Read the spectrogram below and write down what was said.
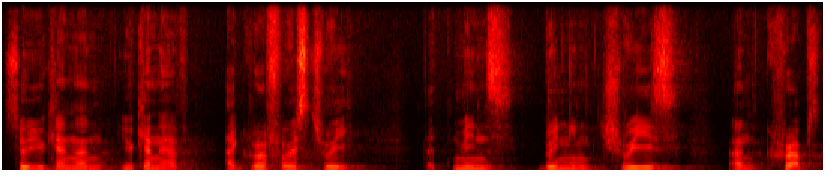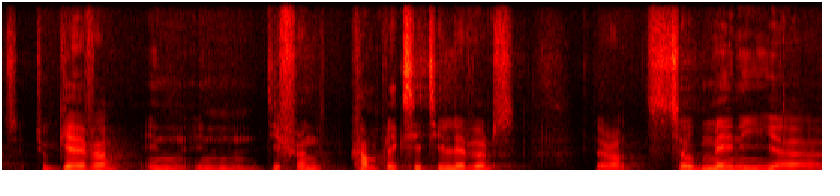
So you can, you can have agroforestry, that means bringing trees and crops together in, in different complexity levels. There are so many, uh,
